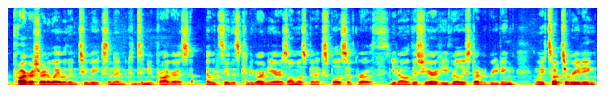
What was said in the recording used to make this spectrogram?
progress right away within two weeks and then continued progress. I would say this kindergarten year has almost been explosive growth. You know, this year he really started reading. When he took to reading,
